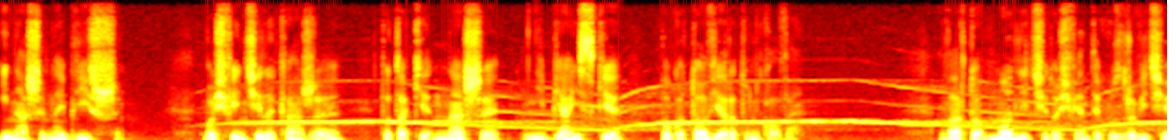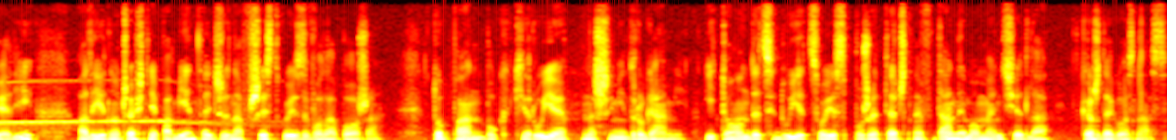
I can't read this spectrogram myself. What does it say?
i naszym najbliższym. Bo święci lekarze to takie nasze niebiańskie pogotowie ratunkowe. Warto modlić się do świętych uzdrowicieli, ale jednocześnie pamiętać, że na wszystko jest wola Boża. To Pan Bóg kieruje naszymi drogami i to On decyduje, co jest pożyteczne w danym momencie dla każdego z nas.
